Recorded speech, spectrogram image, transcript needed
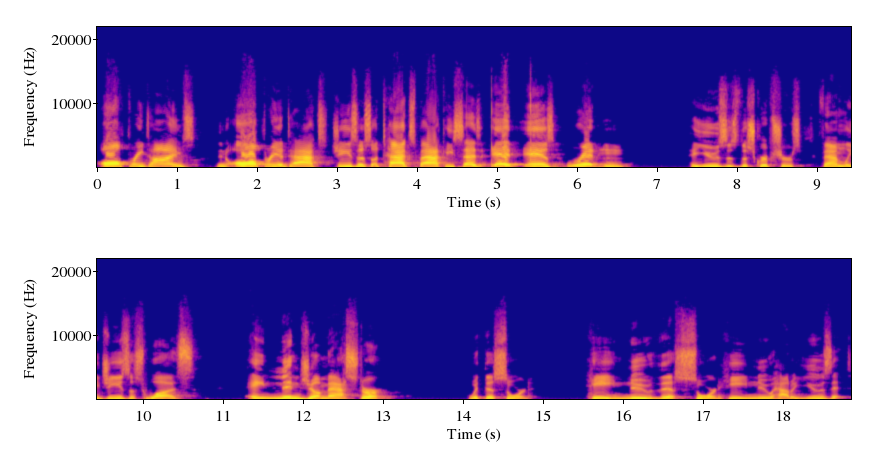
All three times. In all three attacks, Jesus attacks back. He says, it is written. He uses the scriptures. Family, Jesus was a ninja master with this sword. He knew this sword. He knew how to use it.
